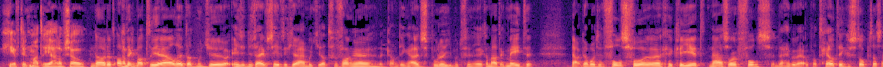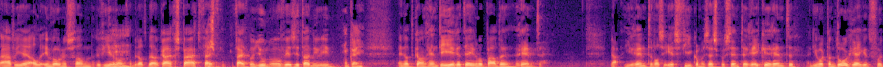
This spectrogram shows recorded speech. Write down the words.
giftig materiaal of zo. Nou, dat afdekmateriaal, hè, dat moet je eens in de 75 jaar moet je dat vervangen. Dat kan dingen uitspoelen, je moet regelmatig meten. Nou, daar wordt een fonds voor eh, gecreëerd, het nazorgfonds. En daar hebben wij ook wat geld in gestopt als AVRI. Hè. Alle inwoners van Rivierenland Mhm. hebben dat bij elkaar gespaard. Vijf, vijf miljoen ongeveer zit daar nu in. Oké. En dat kan renderen tegen een bepaalde rente. Nou, die rente was eerst 4,6 procent, de rekenrente. En die wordt dan doorgerekend voor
